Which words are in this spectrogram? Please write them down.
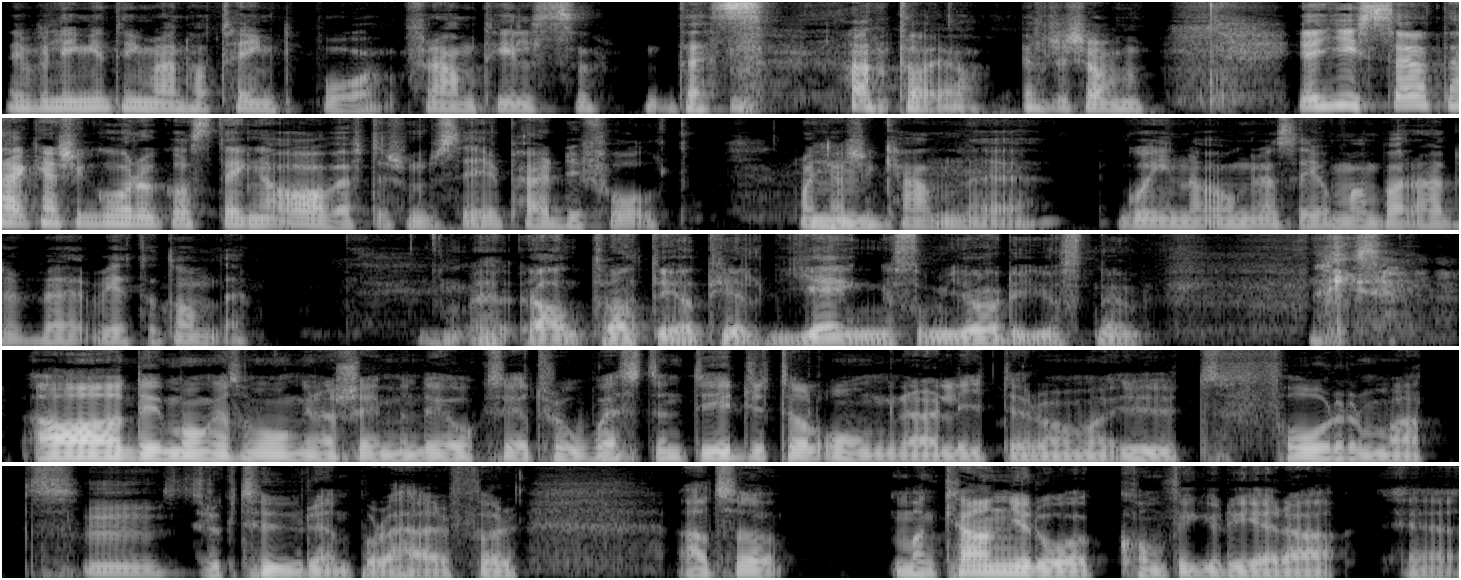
det är väl ingenting man har tänkt på fram tills dess, antar jag. Eftersom jag gissar att det här kanske går att gå och stänga av eftersom du säger per default. Man mm. kanske kan eh, gå in och ångra sig om man bara hade vetat om det. Jag antar att det är ett helt gäng som gör det just nu. Exakt. Ja, det är många som ångrar sig, men det är också, jag tror Western Digital ångrar lite hur de har utformat mm. strukturen på det här. För alltså, man kan ju då konfigurera eh,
